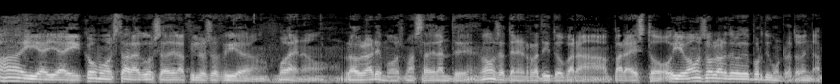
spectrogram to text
Ay, ay, ay, ¿cómo está la cosa de la filosofía? Bueno, lo hablaremos más adelante. Vamos a tener ratito para, para esto. Oye, vamos a hablar de lo deportivo un rato, venga.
